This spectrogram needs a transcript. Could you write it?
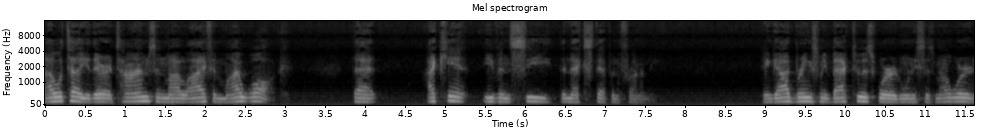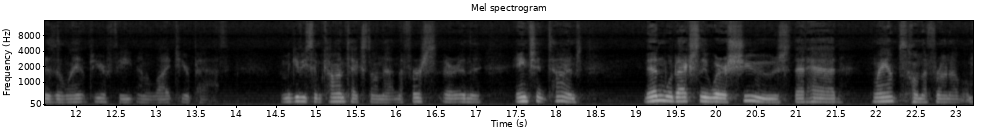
I will tell you, there are times in my life, in my walk, that I can't even see the next step in front of me. And God brings me back to His Word when He says, My Word is a lamp to your feet and a light to your path. Let me give you some context on that. In the first, or in the ancient times, men would actually wear shoes that had lamps on the front of them.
